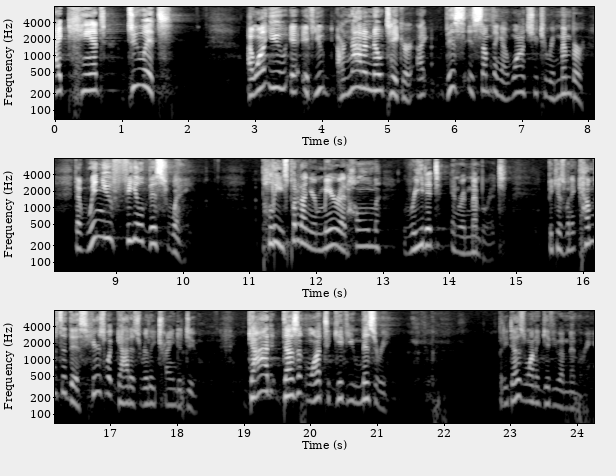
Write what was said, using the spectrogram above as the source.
I can't do it. I want you, if you are not a note taker, this is something I want you to remember that when you feel this way, please put it on your mirror at home, read it, and remember it. Because when it comes to this, here's what God is really trying to do God doesn't want to give you misery, but He does want to give you a memory.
